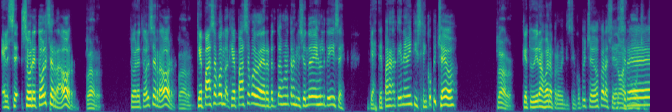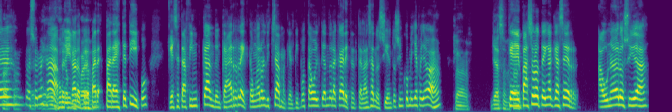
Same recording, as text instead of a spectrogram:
El, sobre todo el cerrador. Claro, Sobre todo el cerrador. claro. ¿Qué pasa cuando, qué pasa cuando de repente estás en una transmisión de béisbol y te dices, ya este pana tiene 25 picheos? Claro. Que tú dirás, bueno, pero 25 picheos para No es mucho, eso no es Es nada. Pero claro, pues, pero para, un- para este tipo que se está fincando en cada recta, un Harold Chapman, que el tipo está volteando la cara y te está lanzando 105 millas para allá abajo, Claro. Ya que de paso lo tenga que hacer a una velocidad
